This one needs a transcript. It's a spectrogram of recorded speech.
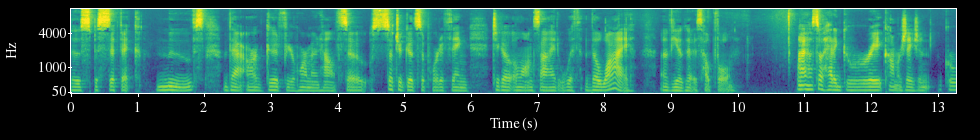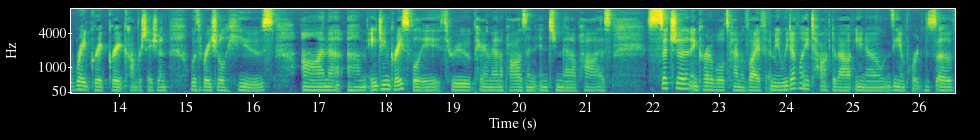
those specific moves that are good for your hormone health. So, such a good supportive thing to go alongside with the why of yoga is helpful. I also had a great conversation, great, great, great conversation with Rachel Hughes on um, aging gracefully through perimenopause and into menopause. Such an incredible time of life. I mean, we definitely talked about, you know, the importance of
